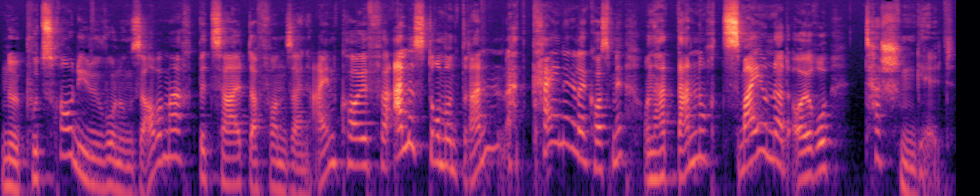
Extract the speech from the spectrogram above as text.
eine Putzfrau, die die Wohnung sauber macht, bezahlt davon seine Einkäufe, alles drum und dran, hat keinerlei Kosten mehr und hat dann noch 200 Euro Taschengeld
